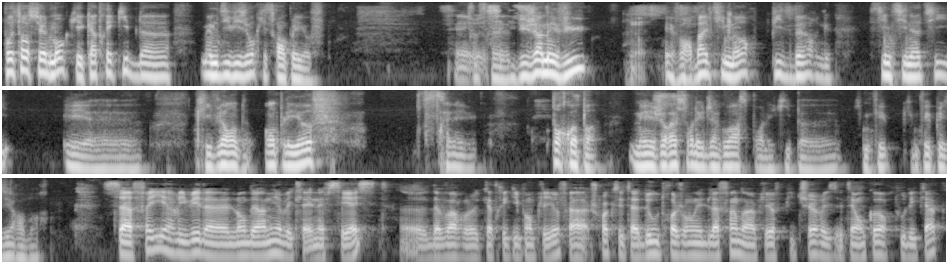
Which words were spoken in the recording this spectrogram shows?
potentiellement qu'il y ait quatre équipes de la même division qui seront en playoff. C'est du jamais vu. Et voir Baltimore, Pittsburgh, Cincinnati et euh, Cleveland en playoff, pourquoi pas. Mais je reste sur les Jaguars pour l'équipe euh, qui, me fait, plaisir à voir. Ça a failli arriver l'an dernier avec la NFC Est, euh, d'avoir euh, quatre équipes en playoff. je crois que c'était à deux ou trois journées de la fin dans la playoff pitcher, ils étaient encore tous les quatre.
